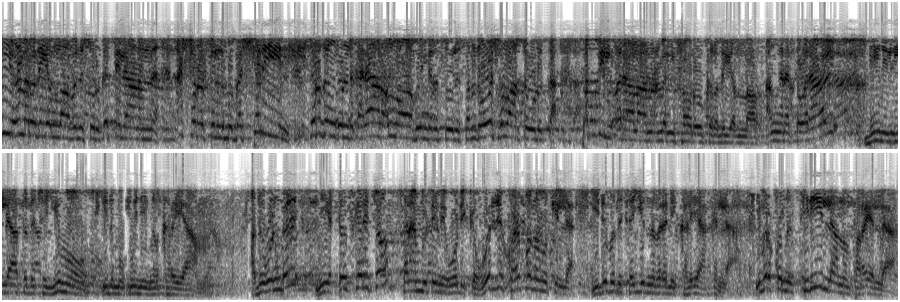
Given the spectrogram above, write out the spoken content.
ഈ ഉമർ റളിയല്ലാഹു സ്വർഗത്തിലാണെന്ന് അഷ്റത്തുൽ സ്വർഗം കൊണ്ട് കരാർ അള്ളാഹുവിന്റെ റസൂൽ സന്തോഷ വാർത്ത കൊടുത്ത പത്തിൽ ഒരാളാണ് ഉമർ ഫാറൂഖ് റളിയല്ലാഹു. അങ്ങനത്തെ ഒരാൾ ദീനിലില്ലാത്തത് ചെയ്യുമോ? ഇത് മുഅ്മിനീങ്ങൾക്കറിയാം. അതുകൊണ്ട് നീ എട്ട് നിസ്കരിച്ചോ സലാം വീട്ടിൽ നീ ഓടിക്കോ. ഒരു കുഴപ്പം നമുക്കില്ല. ഇരുപത് ചെയ്യുന്നവരെ നീ കളിയാക്കല്ല. ഇവർക്കൊന്നും തിരിയില്ല എന്നും പറയല്ല.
